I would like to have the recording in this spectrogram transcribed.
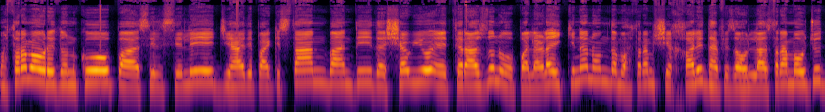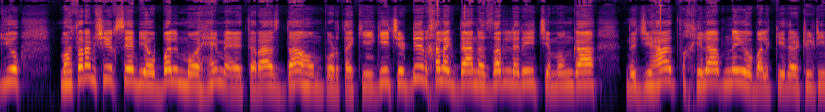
محترم اوریدونکو، په سلسله جهاد پاکستان باندې د شویو اعتراضونو په لړۍ کې نن هم د محترم شیخ خالد حفظه الله سره موجود یو. محترم شیخ صاحب، یو بل مهم اعتراض دا هم پورته کیږي چې ډیر خلک دا نظر لري چې مونږه د جهاد خلاف نه یو، بلکې د ټي ټي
